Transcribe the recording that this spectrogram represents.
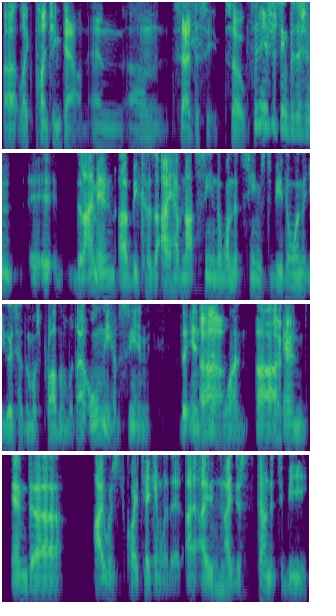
uh, like punching down and um, mm. sad to see. So it's an interesting position it, that I'm in uh, because I have not seen the one that seems to be the one that you guys have the most problem with. I only have seen the intimate ah, one, uh, okay. and and uh, I was quite taken with it. I I, mm-hmm. I just found it to be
